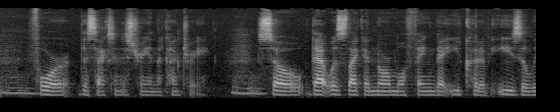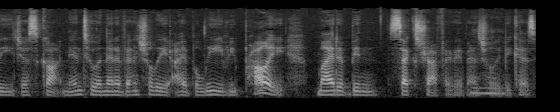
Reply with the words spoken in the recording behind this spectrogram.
Mm. for the sex industry in the country. Mm-hmm. So that was like a normal thing that you could have easily just gotten into and then eventually I believe you probably might have been sex trafficked eventually Mm-hmm. because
